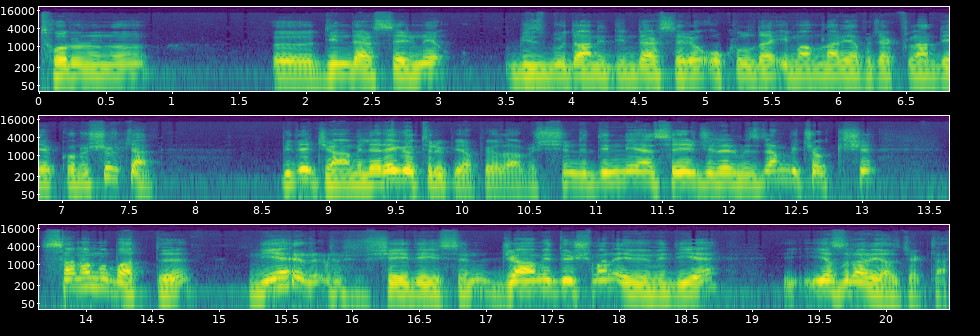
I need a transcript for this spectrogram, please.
Torununu e, din derslerini biz burada hani din dersleri okulda imamlar yapacak falan diye konuşurken bir de camilere götürüp yapıyorlarmış. Şimdi dinleyen seyircilerimizden birçok kişi sana mı battı? Niye şey değilsin? Cami düşman evi mi diye yazılar yazacaklar.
